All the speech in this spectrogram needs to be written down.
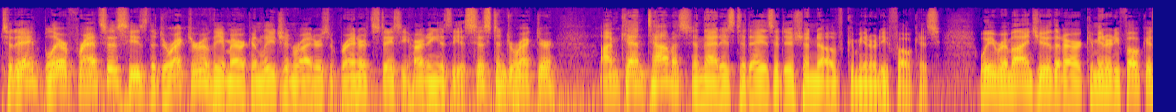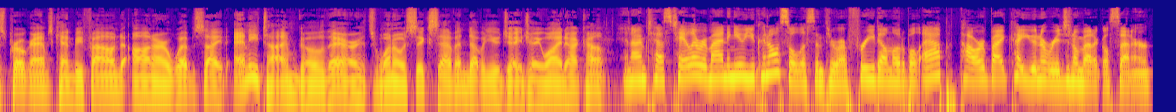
today, Blair Francis. He's the director of the American Legion Riders of Brainerd. Stacy Harding is the assistant director. I'm Ken Thomas, and that is today's edition of Community Focus. We remind you that our Community Focus programs can be found on our website anytime. Go there. It's 1067wjjy.com. And I'm Tess Taylor reminding you you can also listen through our free downloadable app powered by Cuyuna Regional Medical Center.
